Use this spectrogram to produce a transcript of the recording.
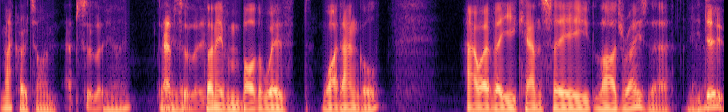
macro time. Absolutely. You know, don't Absolutely. Even, don't even bother with wide angle. However, you can see large rays there. You do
